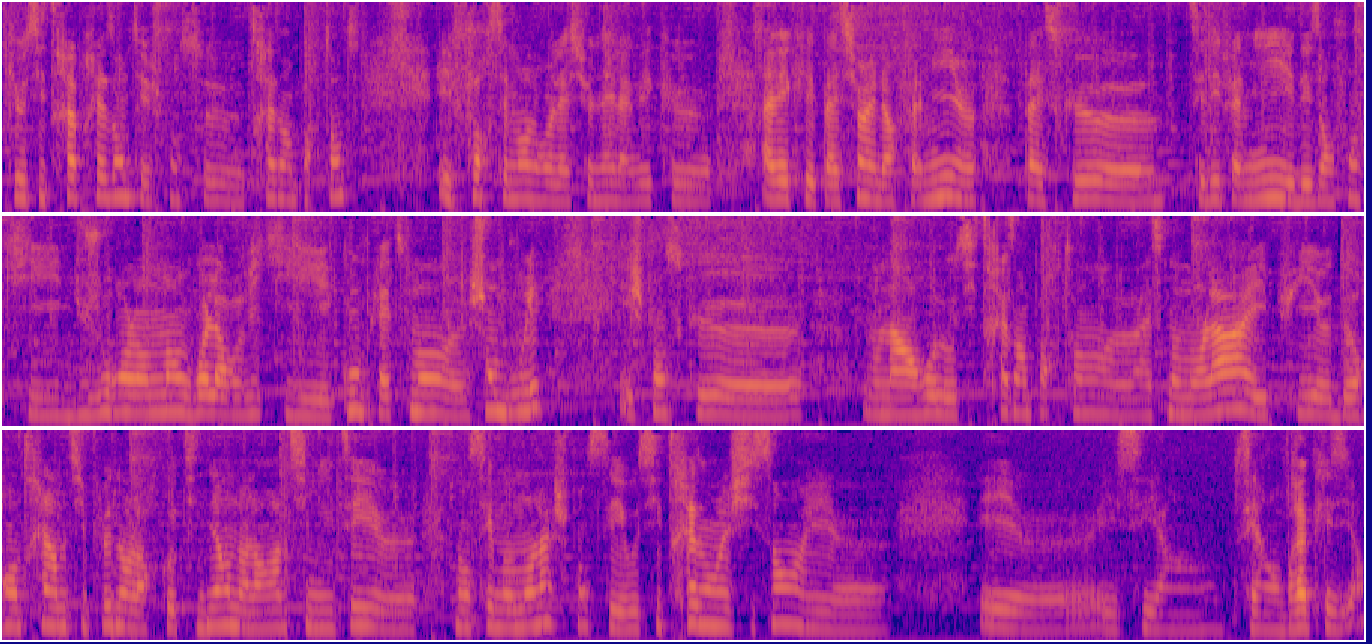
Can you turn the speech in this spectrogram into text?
qui est aussi très présente et je pense très importante. Et forcément le relationnel avec, avec les patients et leurs familles parce que c'est des familles et des enfants qui du jour au lendemain voient leur vie qui est complètement chamboulée. Et je pense que on a un rôle aussi très important euh, à ce moment-là et puis euh, de rentrer un petit peu dans leur quotidien, dans leur intimité euh, dans ces moments-là, je pense que c'est aussi très enrichissant et, c'est un vrai plaisir.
